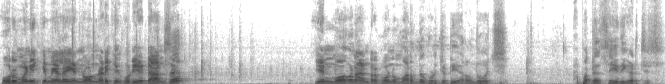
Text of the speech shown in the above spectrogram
ஒரு மணிக்கு மேலே என்னோடு நடிக்கக்கூடிய டான்ஸர் என் மோகனா என்ற பொண்ணு மருந்து குடிச்சிட்டு இறந்து போச்சு. அப்போ தான் செய்தி கிடச்சிச்சு.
